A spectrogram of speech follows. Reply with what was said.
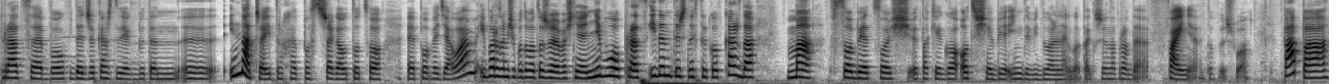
prace, bo widać, że każdy jakby ten inaczej trochę postrzegał to, co powiedziałam i bardzo mi się podoba to, że właśnie nie było prac identycznych, tylko każda ma w sobie coś takiego od siebie indywidualnego, także naprawdę fajnie to wyszło. Pa, pa!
